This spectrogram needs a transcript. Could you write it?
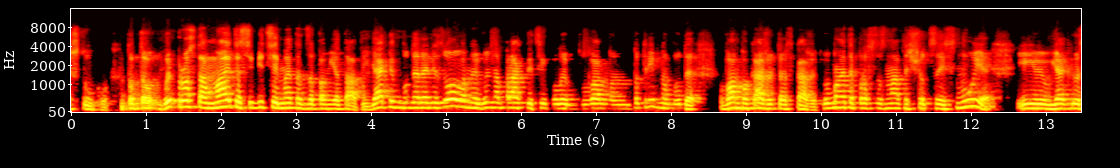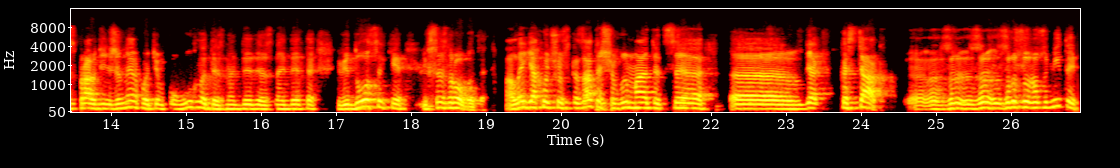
штуку. Тобто, ви просто маєте собі цей метод запам'ятати. Як він буде реалізований, ви на практиці, коли вам е, потрібно буде, вам покажуть, розкажуть. Ви маєте просто знати, що це існує, і як справді інженер, потім погуглите, знайдете, знайдете відосики і все зробите. Але я хочу сказати, що ви маєте це е, як костяк. Е, зр- зр- зр- Зрозуміти,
